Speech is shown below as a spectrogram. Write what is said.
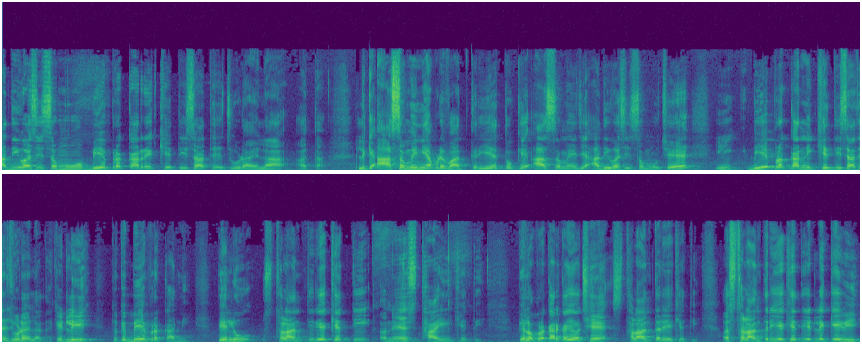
આદિવાસી સમૂહો બે પ્રકારે ખેતી સાથે જોડાયેલા હતા. એટલે કે આ સમયની આપણે વાત કરીએ તો કે આ સમયે જે આદિવાસી સમૂહ છે એ બે પ્રકારની ખેતી સાથે જોડાયેલા હતા. કેટલી? તો કે બે પ્રકારની. પેલું સ્થળાંતરીય ખેતી અને સ્થાયી ખેતી. પહેલો પ્રકાર કયો છે? સ્થળાંતરીય ખેતી. સ્થળાંતરીય ખેતી એટલે કેવી?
